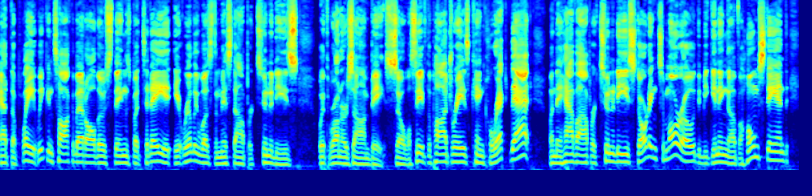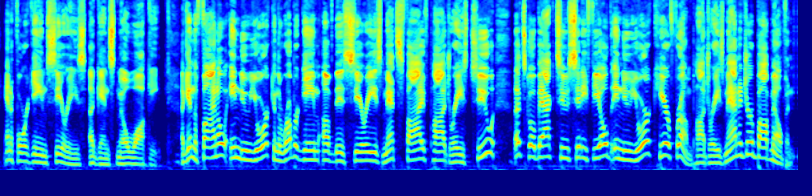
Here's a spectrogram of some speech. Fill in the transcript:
at the plate. We can talk about all those things, but today it, it really was the missed opportunities with runners on base. So we'll see if the Padres can correct that when they have opportunities starting tomorrow, the beginning of a homestand and a four game series against Milwaukee. Again, the final in New York in the rubber game of this series Mets 5, Padres 2. Let's go back to Citi Field in New York. Hear from Padres manager Bob Melvin.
